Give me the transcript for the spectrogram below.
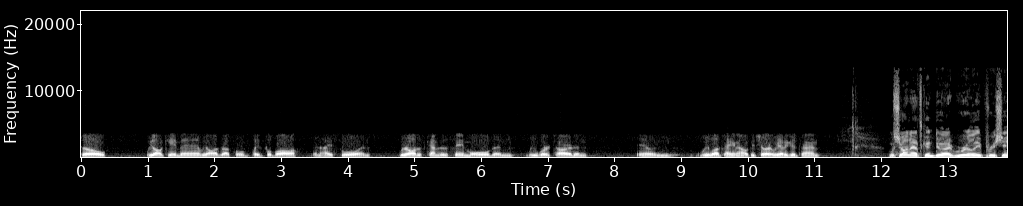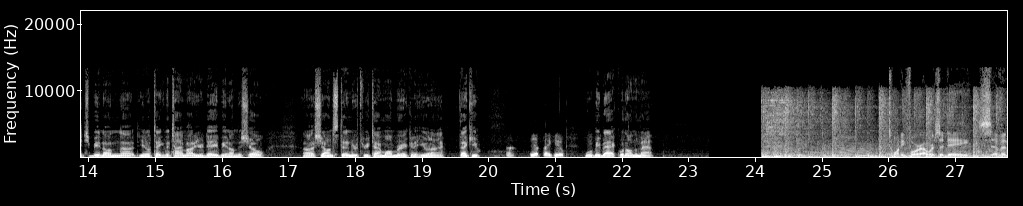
So we all came in, we all had wrestled, played football in high school, and we were all just kind of the same mold, and we worked hard, and and we loved hanging out with each other. We had a good time. Well, Sean, that's going to do it. I really appreciate you being on, uh, you know, taking the time out of your day, being on the show. Uh, Sean Stender, three-time All-American at UNI. Thank you. Uh, yep, thank you. We'll be back with On the Mat. 24 hours a day, 7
